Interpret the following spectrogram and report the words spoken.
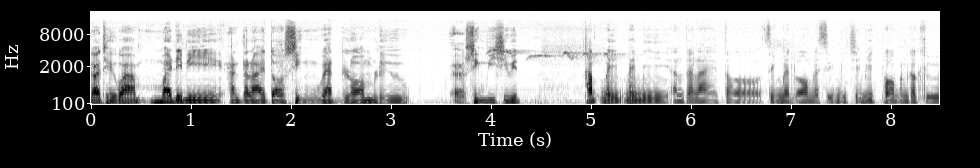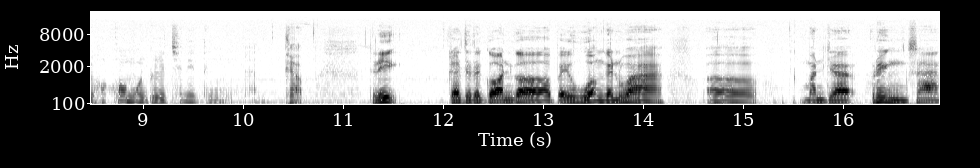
ก็ถือว่าไม่ได้มีอันตรายต่อสิ่งแวดล้อมหรือเอ่อสิ่งมีชีวิต ครับไม่ไม่มีอันตรายต่อสิ่งแวดล้อมและสิ่งมีชีวิต เพราะมันก็คือฮอร์โมนพืชชนิดหนึ่งครับครับทีนี้เกษตรกรก็ไปห่วงกันว่าเอ่อมันจะเร่งสร้าง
